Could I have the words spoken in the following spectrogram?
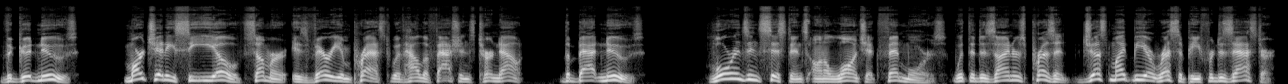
The good news Marchetti's CEO, Summer, is very impressed with how the fashions turned out. The bad news Lauren's insistence on a launch at Fenmore's with the designers present just might be a recipe for disaster.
